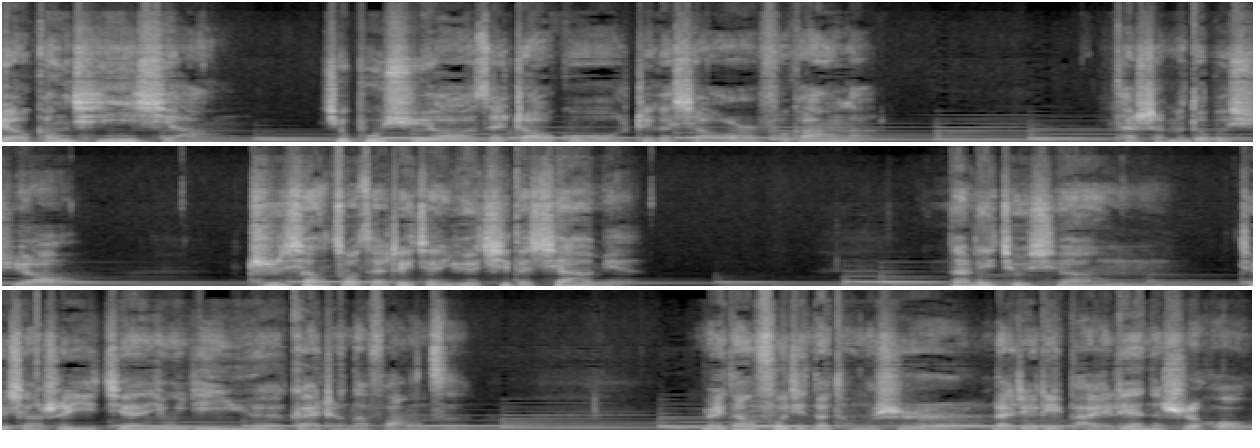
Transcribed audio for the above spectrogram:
要钢琴一响，就不需要再照顾这个小欧尔夫冈了。他什么都不需要，只想坐在这件乐器的下面。那里就像就像是一间用音乐盖成的房子。每当父亲的同事来这里排练的时候，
